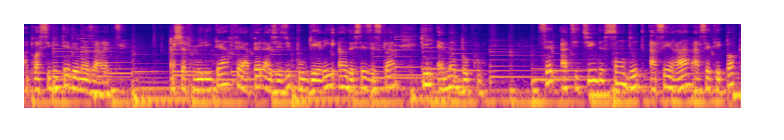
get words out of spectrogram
à proximité de Nazareth. Un chef militaire fait appel à Jésus pour guérir un de ses esclaves qu'il aimait beaucoup. Cette attitude, sans doute assez rare à cette époque,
